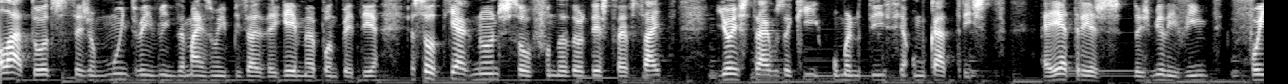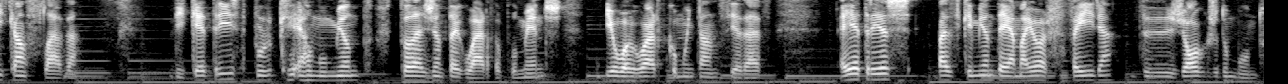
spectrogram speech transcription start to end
Olá a todos, sejam muito bem-vindos a mais um episódio da Gamer.pt. Eu sou o Tiago Nunes, sou o fundador deste website e hoje trago-vos aqui uma notícia um bocado triste. A E3 2020 foi cancelada. Digo que é triste porque é um momento que toda a gente aguarda, pelo menos eu aguardo com muita ansiedade. A E3 basicamente é a maior feira de jogos do mundo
